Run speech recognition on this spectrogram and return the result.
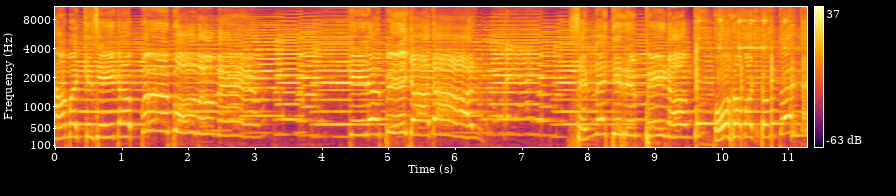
நமக்கு சிகப்பு போவுமே. கிளம்பியாதால் சென்னை திரும்பி நாம் போக மாட்டோம் தோட்ட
